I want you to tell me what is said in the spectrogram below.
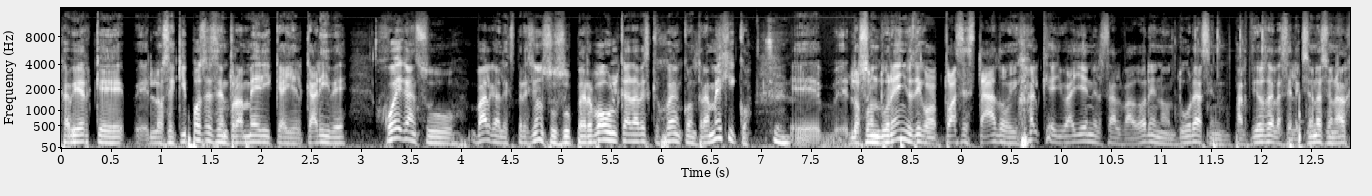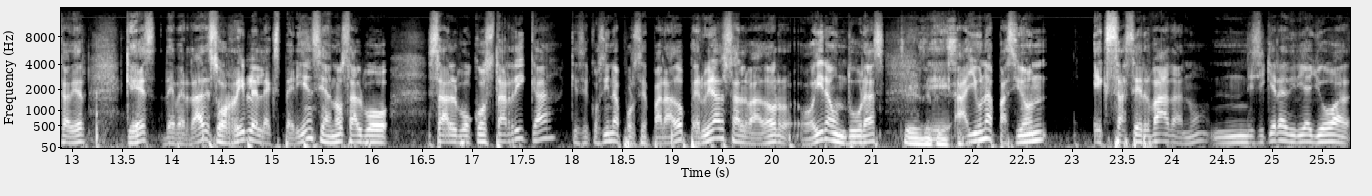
Javier, que eh, los equipos de Centroamérica y el Caribe juegan su, valga la expresión, su Super Bowl cada vez que juegan contra México. Eh, los hondureños, digo, tú has estado, igual que yo allá en El Salvador, en Honduras, en partidos de la selección nacional, Javier, que es, de verdad, es horrible la experiencia, ¿no? Salvo, salvo Costa Rica, que se cocina por separado, pero ir a El Salvador o ir a Honduras, hay una pasión exacerbada, ¿no? Ni siquiera diría yo eh,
